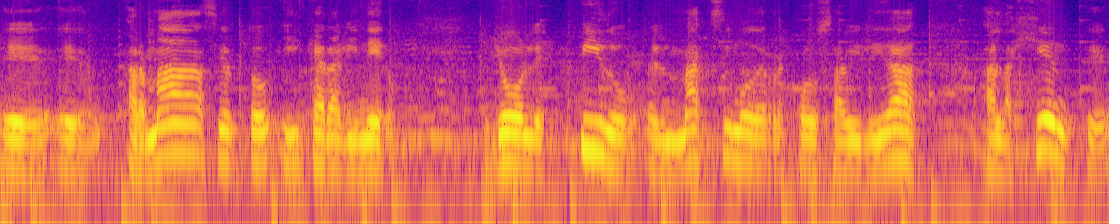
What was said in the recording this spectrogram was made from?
eh, Armada ¿cierto? y Carabinero. Yo les pido el máximo de responsabilidad a la gente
